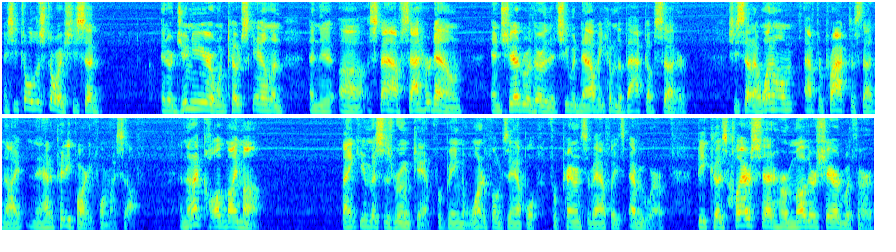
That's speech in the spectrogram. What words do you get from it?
And she told the story. She said, in her junior year, when Coach Scanlon and the uh, staff sat her down and shared with her that she would now become the backup setter she said, I went home after practice that night and had a pity party for myself. And then I called my mom. Thank you, Mrs. Ruenkamp, for being a wonderful example for parents of athletes everywhere. Because Claire said her mother shared with her,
